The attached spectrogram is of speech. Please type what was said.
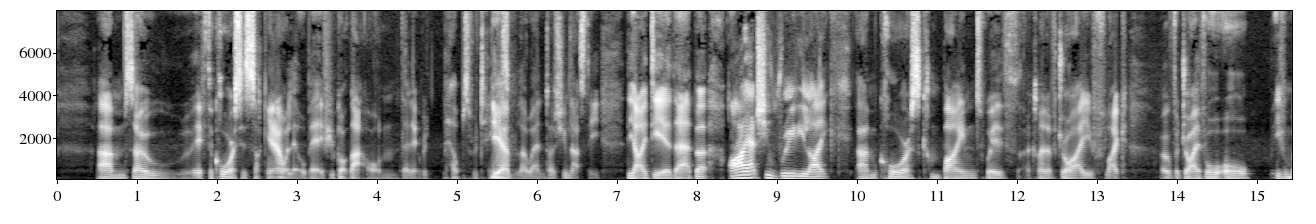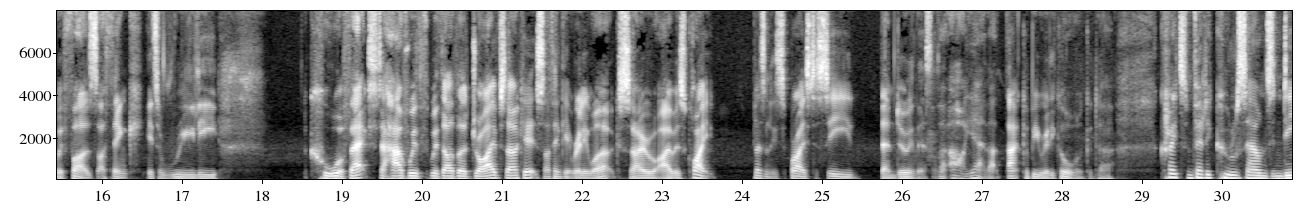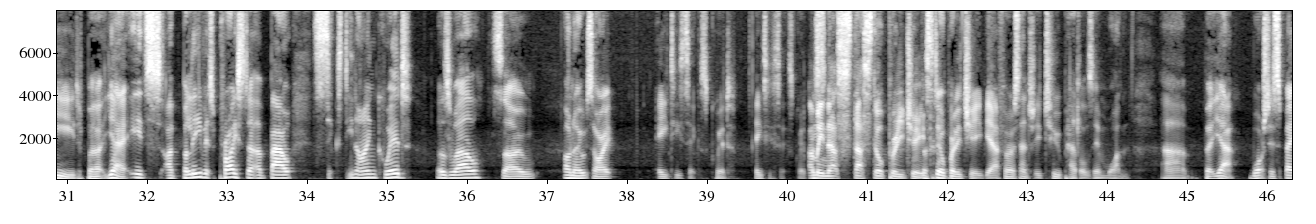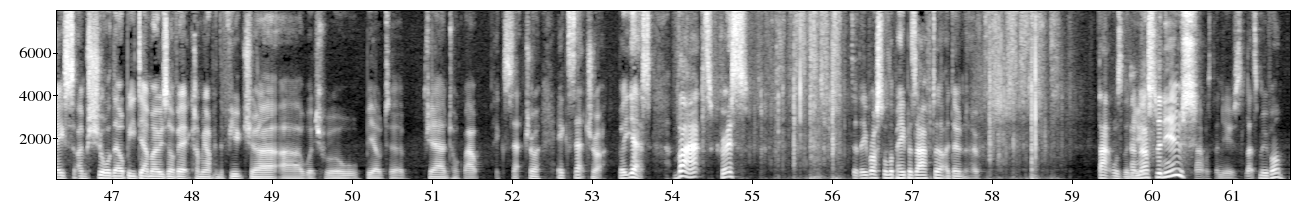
Um, so if the chorus is sucking out a little bit, if you've got that on, then it re- helps retain yeah. some low end. I assume that's the the idea there. But I actually really like um, chorus combined with a kind of drive, like overdrive or, or even with fuzz, I think it's a really cool effect to have with with other drive circuits. I think it really works. So I was quite pleasantly surprised to see them doing this. I was like, oh yeah, that that could be really cool. It could uh, create some very cool sounds indeed. But yeah, it's I believe it's priced at about sixty nine quid as well. So oh no, sorry, eighty six quid. 86 quid. I mean, that's that's still pretty cheap. That's still pretty cheap, yeah, for essentially two pedals in one. Um, but yeah, watch this space. I'm sure there'll be demos of it coming up in the future, uh, which we'll be able to share and talk about, etc., etc. But yes, that Chris. Did they rustle the papers after? I don't know. That was the news. And that's the news. That was the news. Let's move on.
